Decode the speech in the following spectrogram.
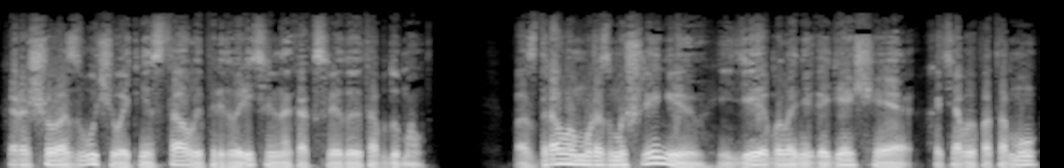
Хорошо озвучивать не стал и предварительно как следует обдумал. По здравому размышлению, идея была негодящая хотя бы потому,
